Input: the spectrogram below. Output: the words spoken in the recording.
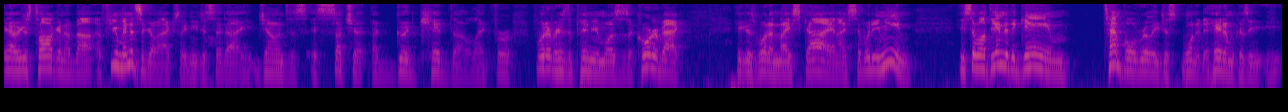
you know, we were just talking about a few minutes ago, actually, and he just said uh, Jones is, is such a, a good kid, though. Like, for, for whatever his opinion was as a quarterback, he goes, What a nice guy. And I said, What do you mean? He said, Well, at the end of the game, Temple really just wanted to hit him because he, he,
